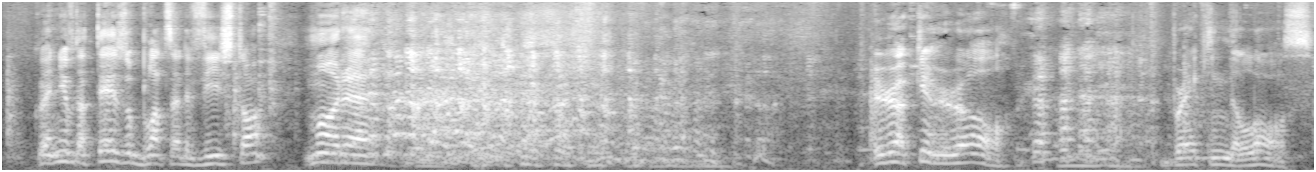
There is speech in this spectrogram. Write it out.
ik weet niet of dat tijdens op bladzijde 4 staat, maar... Uh, rock and roll. Breaking the laws.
